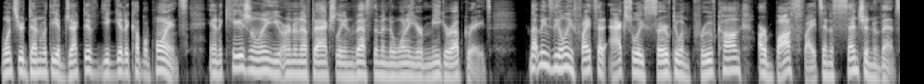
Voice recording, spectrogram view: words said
Once you're done with the objective, you get a couple points, and occasionally you earn enough to actually invest them into one of your meager upgrades. That means the only fights that actually serve to improve Kong are boss fights and ascension events,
